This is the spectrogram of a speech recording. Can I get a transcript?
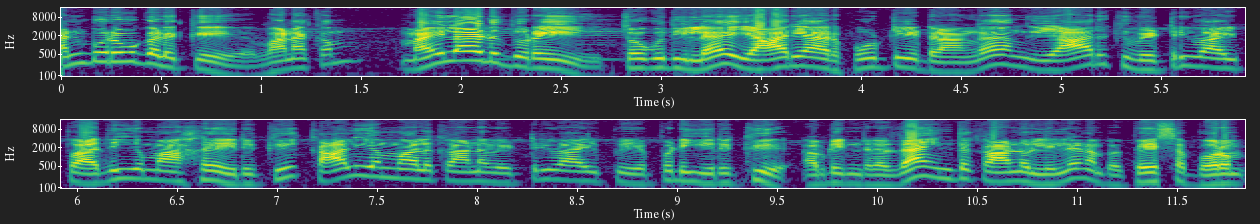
அன்புறவுகளுக்கு வணக்கம். மயிலாடுதுறை தொகுதியில் யார் யார் போட்டியிடுறாங்க? அங்கே யாருக்கு வெற்றி வாய்ப்பு அதிகமாக இருக்குது காளியம்மாளுக்கான வெற்றி வாய்ப்பு எப்படி இருக்குது அப்படின்றது தான் இந்த காணொலியில் நம்ம பேச போகிறோம்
